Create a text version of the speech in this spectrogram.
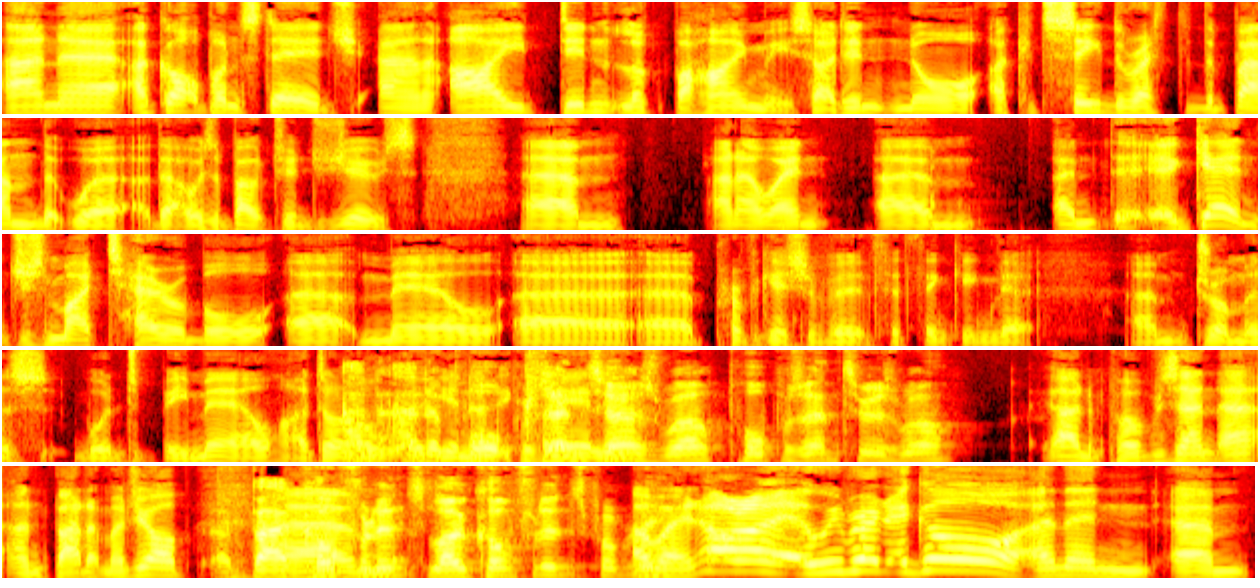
And uh, I got up on stage and I didn't look behind me, so I didn't know. I could see the rest of the band that were that I was about to introduce. Um, and I went, um, and uh, again, just my terrible uh, male uh, uh, provocation for, for thinking that um, drummers would be male. I don't And, know, and a poor know, presenter clearly- as well. Poor presenter as well. And a poor presenter and bad at my job. And bad Um, confidence, low confidence, probably. I went, all right, are we ready to go? And then um,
